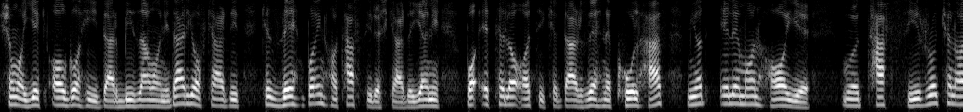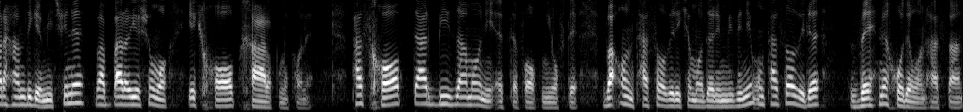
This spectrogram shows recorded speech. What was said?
شما یک آگاهی در بی زمانی دریافت کردید که ذهن با اینها تفسیرش کرده. یعنی با اطلاعاتی که در ذهن کل هست میاد علمان های تفسیر رو کنار همدیگه میچینه و برای شما یک خواب خلق می‌کنه. پس خواب در بی زمانی اتفاق میفته و آن تصاویری که ما داریم می‌بینیم اون تصاویر ذهن خودمون هستند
